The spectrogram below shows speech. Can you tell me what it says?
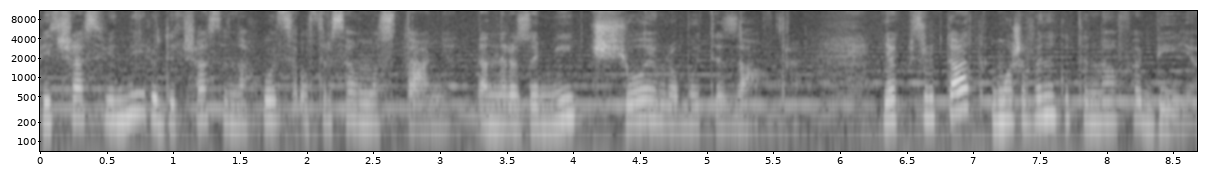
Під час війни люди часто знаходяться у стресовому стані та не розуміють, що їм робити завтра. Як результат може виникнути неофобія,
